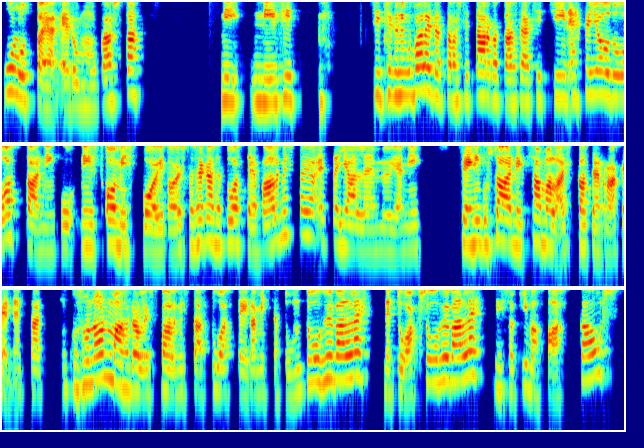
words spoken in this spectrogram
kuluttajan edun mukaista, niin, niin sitten sit se niin valitettavasti tarkoittaa sitä, että sit siinä ehkä joutuu ottaa niin kuin niistä omista voitoista sekä se tuotteen valmistaja että jälleenmyyjä, niin se ei niin kuin saa niitä samanlaista katerakennetta. Et kun sun on mahdollista valmistaa tuotteita, mitkä tuntuu hyvälle, ne tuoksuu hyvälle, niissä on kiva pakkaus,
